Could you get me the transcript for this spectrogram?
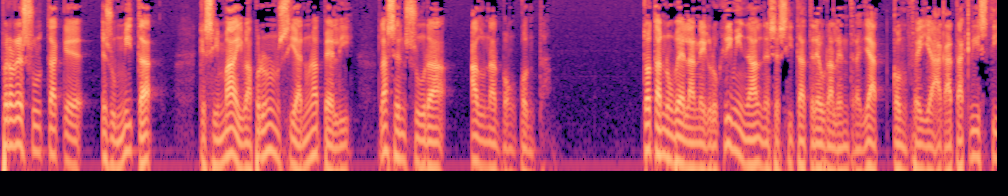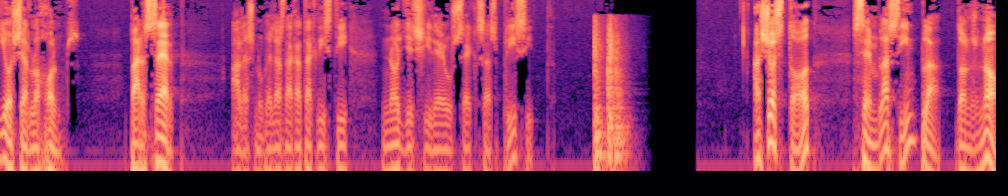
Però resulta que és un mite que si mai va pronunciar en una pel·li, la censura ha donat bon compte. Tota novel·la negrocriminal necessita treure l'entrellat, com feia Agatha Christie o Sherlock Holmes. Per cert, a les novel·les d'Agatha Christie no llegireu sexe explícit. Això és tot? Sembla simple. Doncs no.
